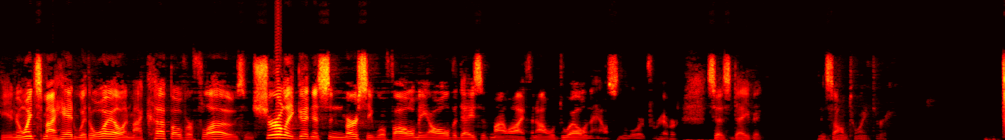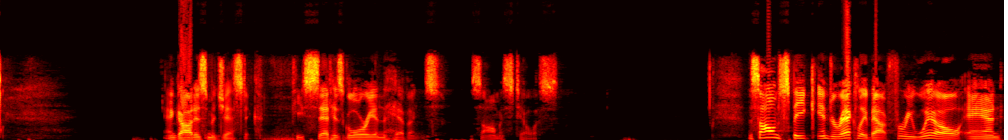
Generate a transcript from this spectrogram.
he anoints my head with oil and my cup overflows and surely goodness and mercy will follow me all the days of my life and I will dwell in the house of the Lord forever, says David in Psalm 23. And God is majestic. He set his glory in the heavens, the psalmists tell us. The Psalms speak indirectly about free will and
